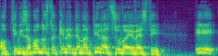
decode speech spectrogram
оптимизам, односно ќе не демантираат субави вести и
